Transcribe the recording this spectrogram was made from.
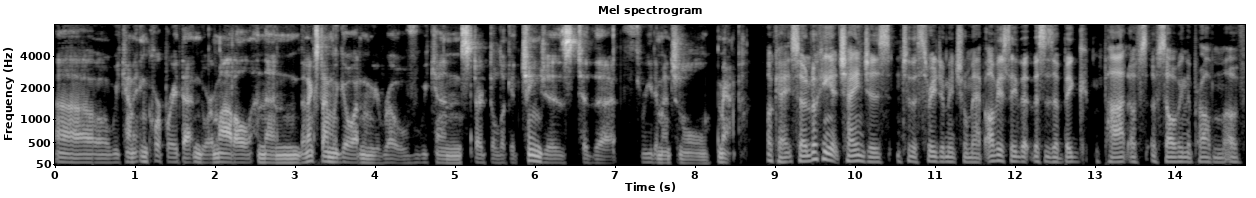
uh, we kind of incorporate that into our model. And then the next time we go out and we rove, we can start to look at changes to that three dimensional map. Okay, so looking at changes to the three dimensional map, obviously that this is a big part of, of solving the problem of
